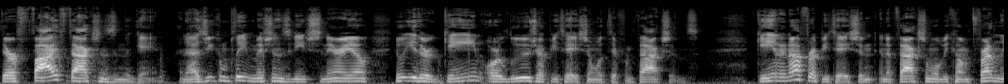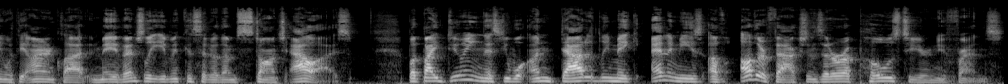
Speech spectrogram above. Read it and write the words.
There are five factions in the game, and as you complete missions in each scenario, you'll either gain or lose reputation with different factions. Gain enough reputation, and a faction will become friendly with the Ironclad and may eventually even consider them staunch allies. But by doing this, you will undoubtedly make enemies of other factions that are opposed to your new friends.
